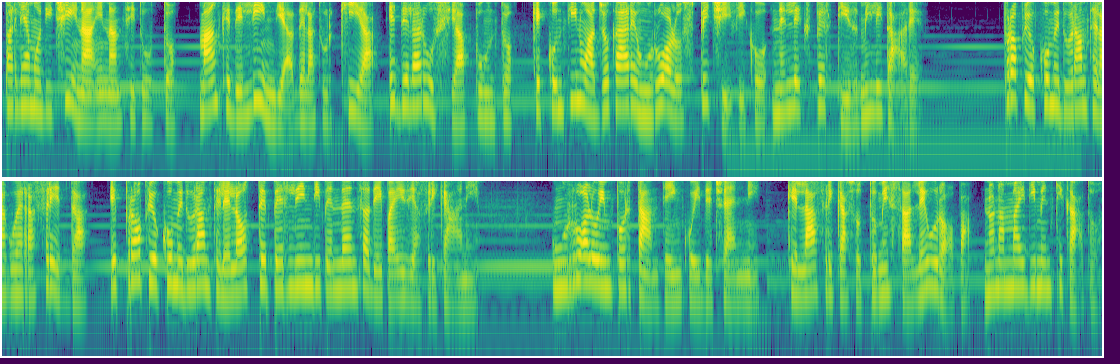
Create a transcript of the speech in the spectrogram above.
Parliamo di Cina innanzitutto, ma anche dell'India, della Turchia e della Russia, appunto, che continua a giocare un ruolo specifico nell'expertise militare. Proprio come durante la guerra fredda e proprio come durante le lotte per l'indipendenza dei paesi africani. Un ruolo importante in quei decenni, che l'Africa sottomessa all'Europa non ha mai dimenticato.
